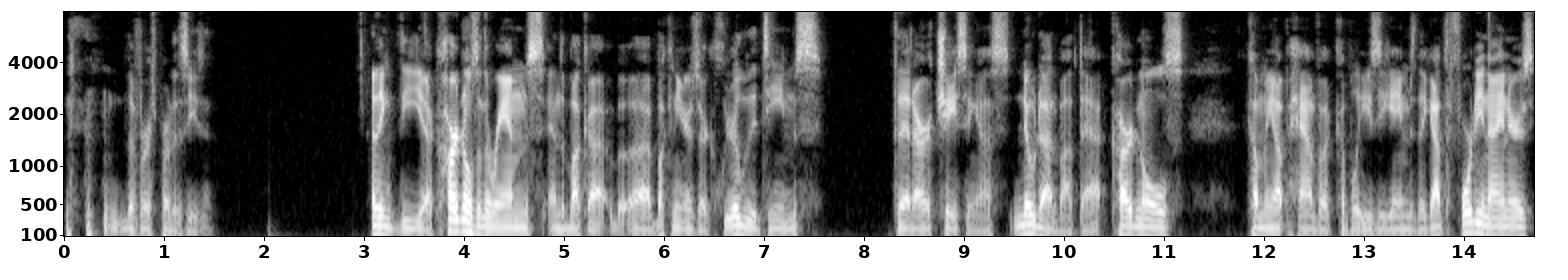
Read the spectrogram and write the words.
the first part of the season. I think the uh, Cardinals and the Rams and the Buc- uh, Buccaneers are clearly the teams that are chasing us. No doubt about that. Cardinals coming up have a couple easy games. They got the 49ers.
